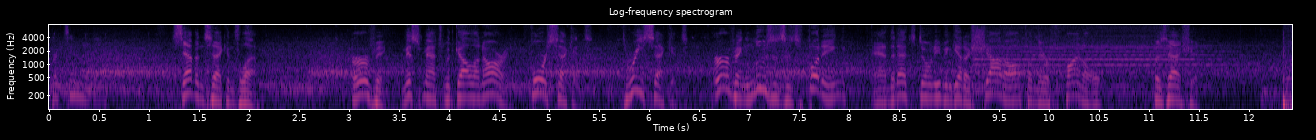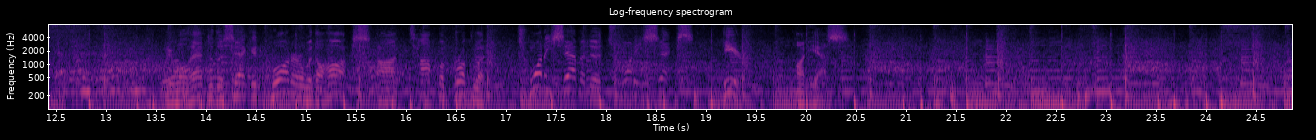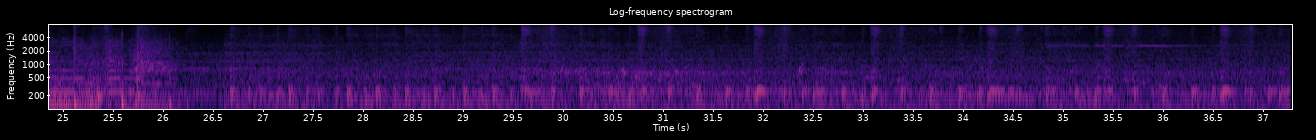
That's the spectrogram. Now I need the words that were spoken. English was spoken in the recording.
opportunity. Seven seconds left. Irving, mismatch with Gallinari. Four seconds. Three seconds. Irving loses his footing, and the Nets don't even get a shot off on their final possession. We will head to the second quarter with the Hawks on top of Brooklyn, 27 to 26 here on Yes.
